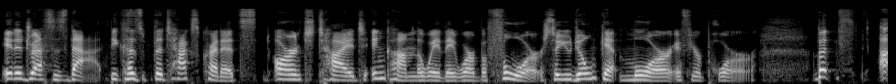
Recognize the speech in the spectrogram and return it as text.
it addresses that because the tax credits aren't tied to income the way they were before. So you don't get more if you're poorer. But uh,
